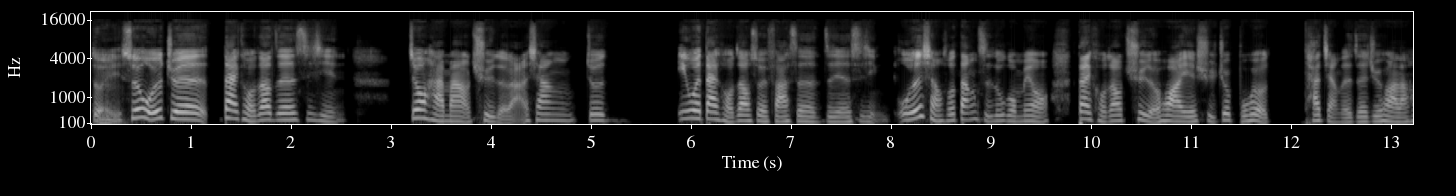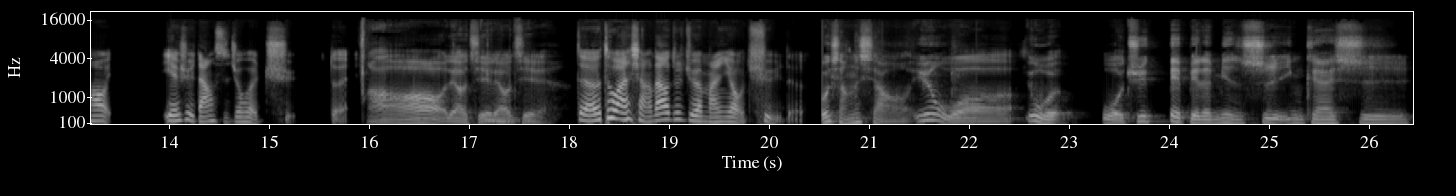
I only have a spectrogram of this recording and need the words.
对，所以我就觉得戴口罩这件事情就还蛮有趣的啦，像就。因为戴口罩，所以发生了这件事情。我就想说，当时如果没有戴口罩去的话，也许就不会有他讲的这句话，然后也许当时就会去。对，哦，了解了解。对，突然想到，就觉得蛮有趣的。我想想，因为我因为我我去被别人面试，应该是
